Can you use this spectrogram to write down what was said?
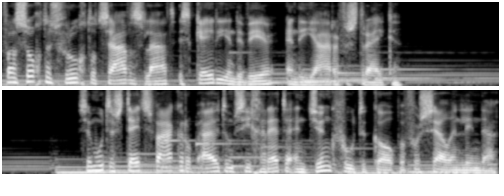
Van ochtends vroeg tot avonds laat is Katie in de weer en de jaren verstrijken. Ze moet er steeds vaker op uit om sigaretten en junkfood te kopen voor Cel en Linda.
